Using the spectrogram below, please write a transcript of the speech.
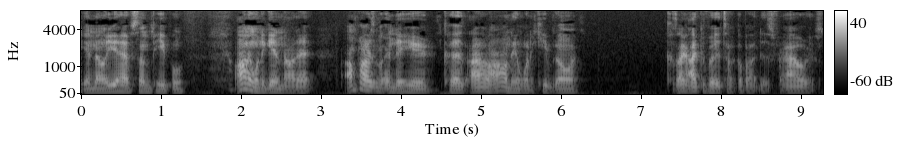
You know, you have some people. I don't even want to get into all that. I'm probably gonna end it here because I don't, I don't even want to keep going. Cause I I could really talk about this for hours,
